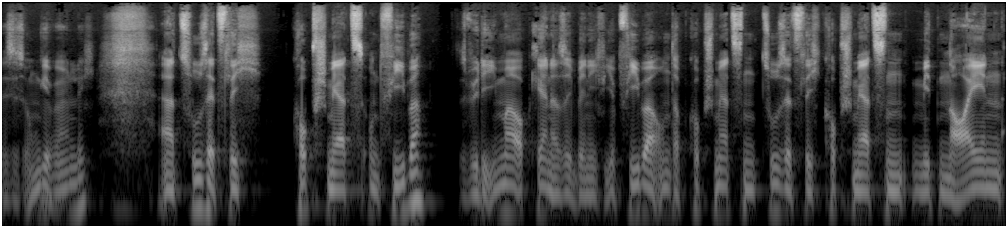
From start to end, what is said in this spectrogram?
Das ist ungewöhnlich. Äh, zusätzlich Kopfschmerz und Fieber. Das würde ich immer abklären. Also wenn ich, ich habe Fieber und habe Kopfschmerzen, zusätzlich Kopfschmerzen mit neuen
